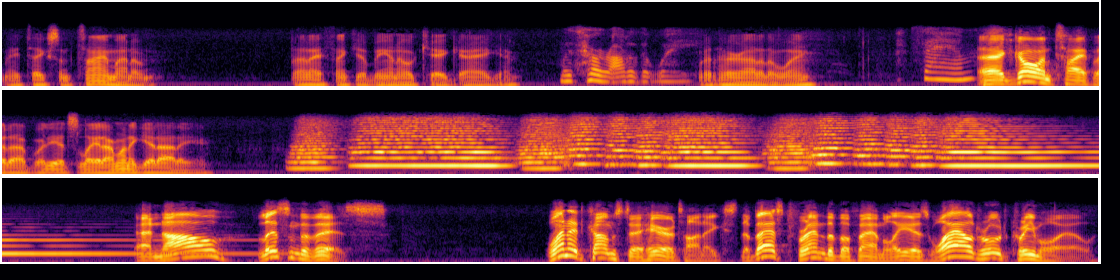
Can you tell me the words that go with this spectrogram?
May take some time out of him. But I think he'll be an okay guy again. With her out of the way. With her out of the way. Sam? Uh, go and type it up, will you? It's late. I want to get out of here. And now, listen to this. When it comes to hair tonics, the best friend of the family is Wild Root Cream Oil.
